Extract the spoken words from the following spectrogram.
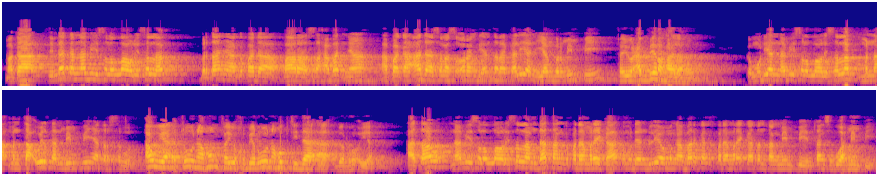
maka tindakan nabi sallallahu alaihi wasallam bertanya kepada para sahabatnya apakah ada salah seorang di antara kalian yang bermimpi? Fayu'abbirha lahum. Kemudian Nabi sallallahu alaihi wasallam mentakwilkan mimpinya tersebut. Aw ya'tunahum fayukhbirunahu ibtida'a birru'ya. Atau Nabi sallallahu alaihi wasallam datang kepada mereka kemudian beliau mengabarkan kepada mereka tentang mimpi tentang sebuah mimpi.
